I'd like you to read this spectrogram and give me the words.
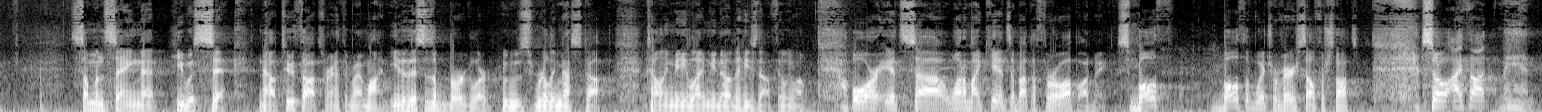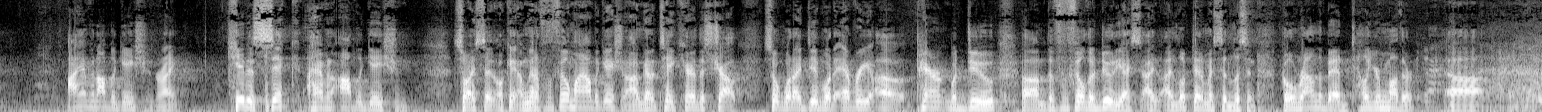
someone saying that he was sick. Now, two thoughts ran through my mind. Either this is a burglar who's really messed up, telling me, letting me know that he's not feeling well, or it's uh, one of my kids about to throw up on me. So both, both of which were very selfish thoughts. So I thought, man, I have an obligation, right? Kid is sick, I have an obligation. So I said, okay, I'm going to fulfill my obligation. I'm going to take care of this child. So what I did, what every uh, parent would do um, to fulfill their duty, I, I, I, looked at him. I said, listen, go around the bed, and tell your mother. Uh,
